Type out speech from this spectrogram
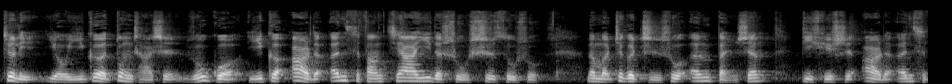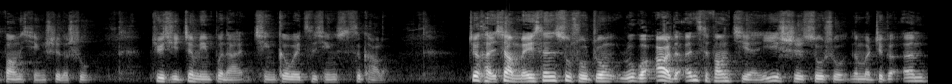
这里有一个洞察是：如果一个二的 n 次方加一的数是素数，那么这个指数 n 本身。必须是二的 n 次方形式的数，具体证明不难，请各位自行思考了。这很像梅森素数中，如果二的 n 次方减一是素数，那么这个 n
